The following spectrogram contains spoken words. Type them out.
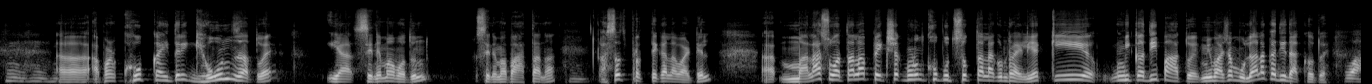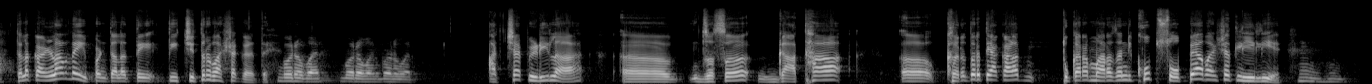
आपण खूप काहीतरी घेऊन जातोय या सिनेमामधून. सिनेमा पाहताना असंच प्रत्येकाला वाटेल. मला स्वतःला प्रेक्षक म्हणून खूप उत्सुकता लागून राहिली आहे की मी कधी पाहतोय? मी माझ्या मुलाला कधी दाखवतोय. त्याला कळणार नाही पण त्याला ते ती चित्रभाषा कळते. बरोबर बरोबर बरोबर. आजच्या पिढीला जसं गाथा खरं तर त्या काळात तुकाराम महाराजांनी खूप सोप्या भाषेत लिहिली आहे.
